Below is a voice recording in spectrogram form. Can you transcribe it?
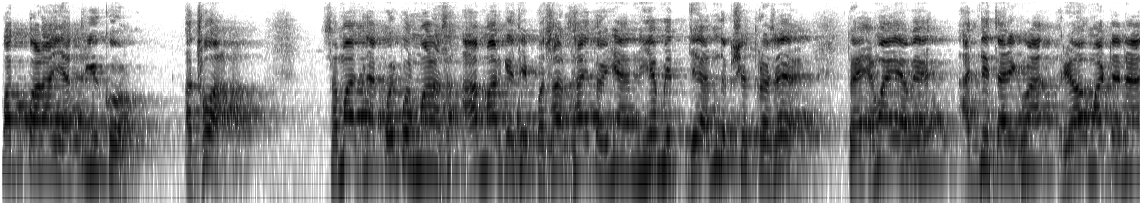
પગપાળા યાત્રિકો અથવા સમાજના કોઈપણ માણસ આ માર્ગેથી પસાર થાય, તો અહીંયા નિયમિત જે અંધક્ષેત્ર છે, તો એમાંય હવે આજની તારીખમાં રહેવા માટેના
